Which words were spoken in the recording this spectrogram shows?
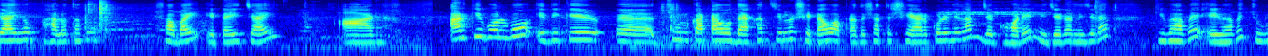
যাই হোক, ভালো থাকুক সবাই, এটাই চাই। আর আর কি বলব এদিকে চুল কাটাও দেখাচ্ছিল সেটাও আপনাদের সাথে শেয়ার করে নিলাম যে ঘরে নিজেরা নিজেরা কীভাবে এইভাবে চুল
